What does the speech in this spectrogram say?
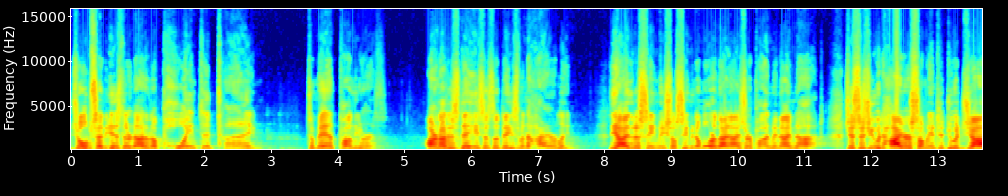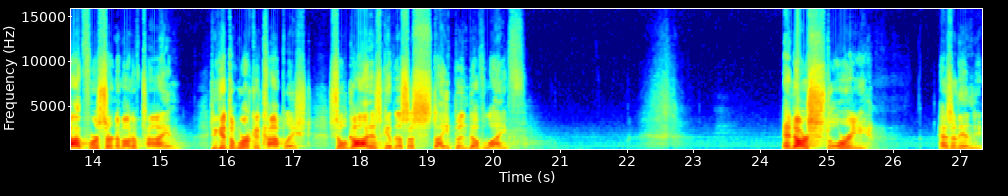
Job said, Is there not an appointed time to man upon the earth? Are not his days as the days of an hireling? The eye that has seen me shall see me no more. Thine eyes are upon me, and I am not. Just as you would hire somebody to do a job for a certain amount of time to get the work accomplished, so God has given us a stipend of life. And our story has an ending.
